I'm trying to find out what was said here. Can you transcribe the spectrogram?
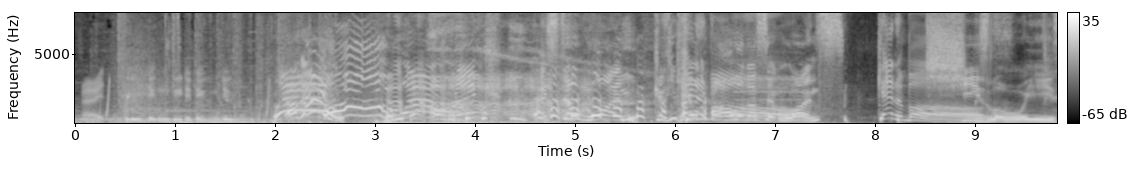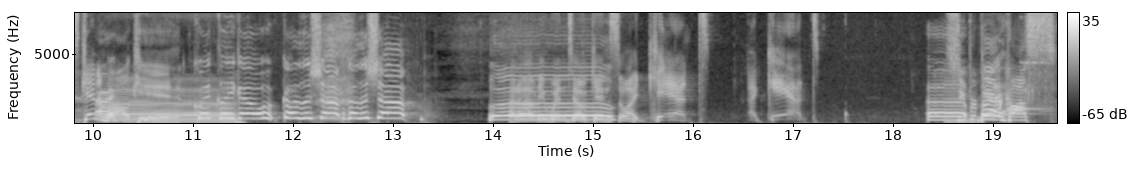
All right. Wow, Rick! I still won because you killed all of us at once. Cannonball. Jeez Louise. Cannonball Alright. Kid. Quickly go, go to the shop, go to the shop. I don't have any win tokens, so I can't. I can't. Uh, Super Bear but costs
